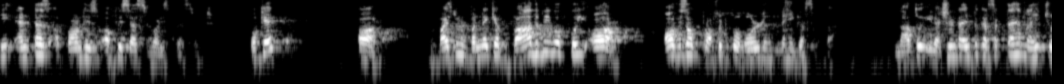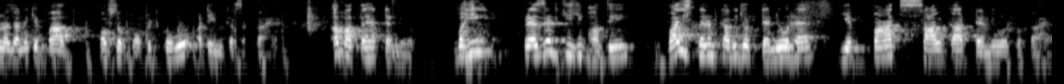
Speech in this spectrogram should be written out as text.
he enters upon his office as vice president okay और वाइस प्रेसिडेंट बनने के बाद भी वो कोई और ऑफ़िस ऑफ़ प्रॉफिट को होल्ड नहीं कर सकता। ना तो इलेक्शन टाइम पे कर सकता है, ना ही चुना जाने के बाद ऑफ़िस ऑफ़ प्रॉफिट को वो अटेन कर सकता है। अब आता है टेन्योर वही प्रेसिडेंट की ही भांति वाइस प्रेसिडेंट का भी जो टेन्योर है, ये पाँच साल का टेन्योर होता है।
